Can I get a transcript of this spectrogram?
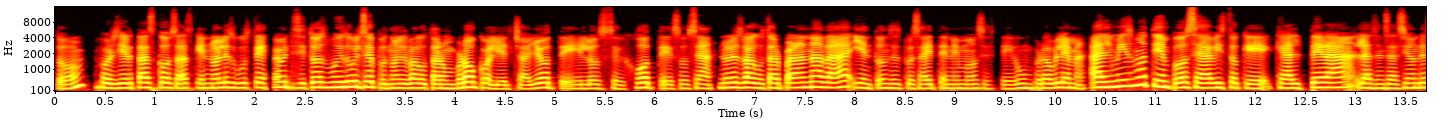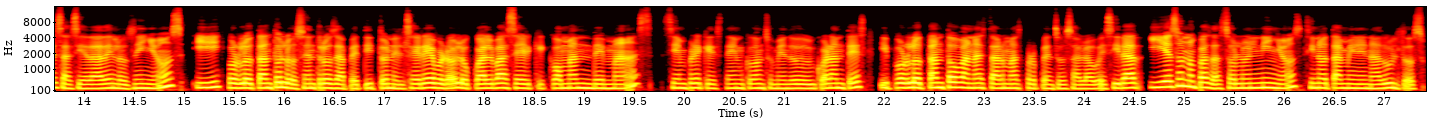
por ciertas cosas que no les guste. Obviamente, si todo es muy dulce, pues no les va a gustar un brócoli, el chayote, los cejotes, o sea, no les va a gustar para nada y entonces pues ahí tenemos este, un problema. Al mismo tiempo, se ha visto que, que altera la sensación de saciedad en los niños y por lo tanto los centros de apetito en el cerebro, lo cual va a hacer que coman de más siempre que estén consumiendo edulcorantes y por lo tanto van a estar más propensos a la obesidad. Y eso no pasa solo en niños, sino también en adultos.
